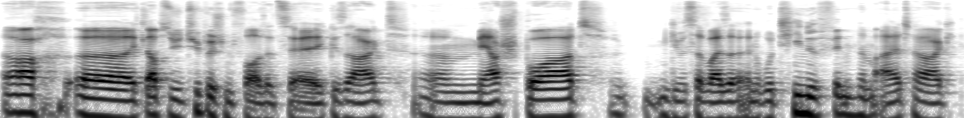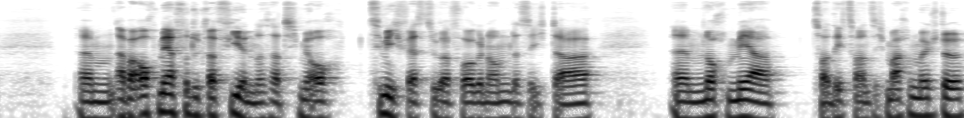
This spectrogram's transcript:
Ach, äh, ich glaube, so die typischen Vorsätze, ehrlich gesagt. Ähm, mehr Sport, in gewisser Weise eine Routine finden im Alltag, ähm, aber auch mehr fotografieren. Das hatte ich mir auch ziemlich fest sogar vorgenommen, dass ich da ähm, noch mehr 2020 machen möchte.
